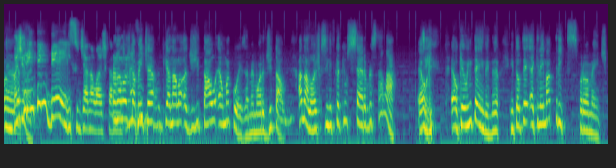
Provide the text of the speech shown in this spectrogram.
É. Eu queria entender isso de analogicamente. Analogicamente, é, que analo digital é uma coisa, a memória digital. Analógico significa que o cérebro está lá. É, o que, é o que eu entendo, entendeu? Então é que nem Matrix, provavelmente.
